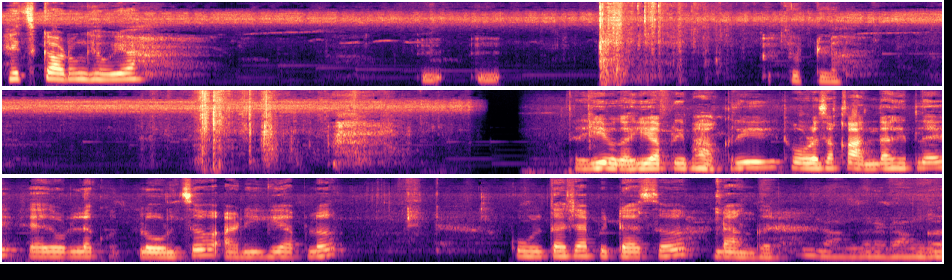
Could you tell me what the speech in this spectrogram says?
हेच काढून घेऊया. तुटलं. तर ही बघा ही आपली भाकरी थोडासा कांदा घेतला आहे त्या जोडला लोणचं आणि हे आपलं कोलताच्या पिठाचं डांगर. डांगर डांगर.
